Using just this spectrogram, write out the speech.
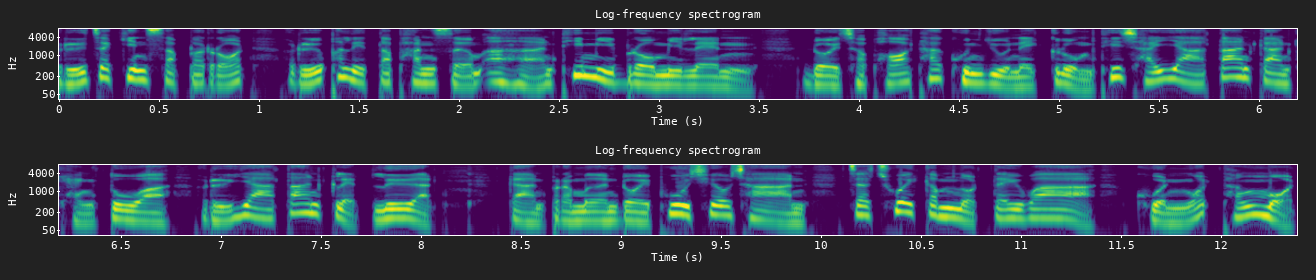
หรือจะกินสับปะรด หรือผลิตภัณฑ์เสริมอาหารที่มีโบรมิเลน โดยเฉพาะถ้าคุณอยู่ในกลุ่มที่ใช้ยาต้านการแข็งตัว หรือยาต้านเกล็ดเลือด การประเมินโดยผู้เชี่ยวชาญ จะช่วยกำหนดได้ว่าควรงดทั้งหมด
